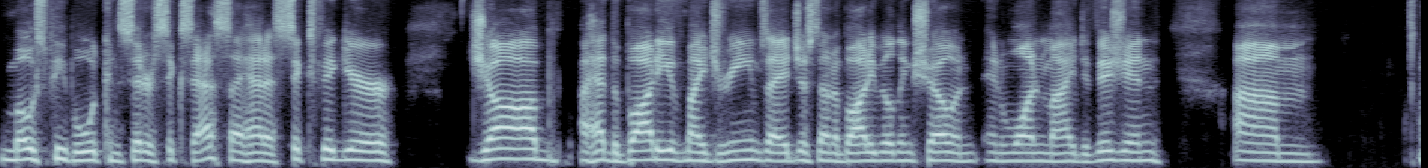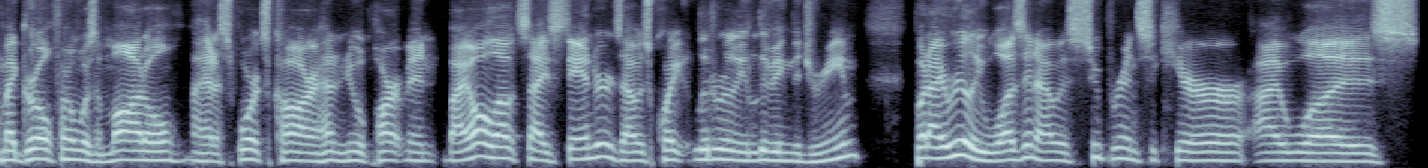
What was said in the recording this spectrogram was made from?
most people would consider success. I had a six figure job. I had the body of my dreams. I had just done a bodybuilding show and, and won my division. Um, my girlfriend was a model. I had a sports car. I had a new apartment. By all outside standards, I was quite literally living the dream, but I really wasn't. I was super insecure. I was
